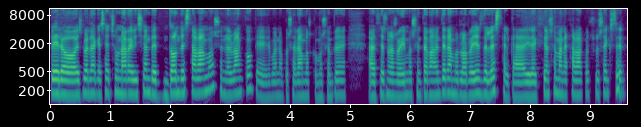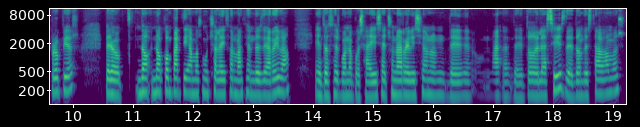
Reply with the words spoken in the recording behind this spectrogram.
pero es verdad que se ha hecho una revisión de dónde estábamos en el banco, que bueno, pues éramos como siempre, a veces nos reímos internamente, éramos los reyes del Excel, cada dirección se manejaba con sus Excel propios, pero no, no compartíamos mucho la información desde arriba. Entonces, bueno, pues ahí se ha hecho una revisión de de todo el ASIS, de dónde estábamos.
